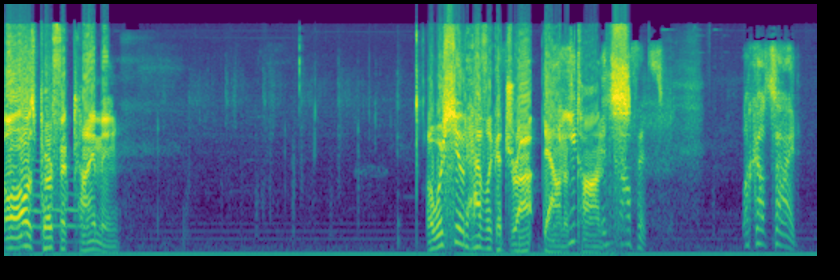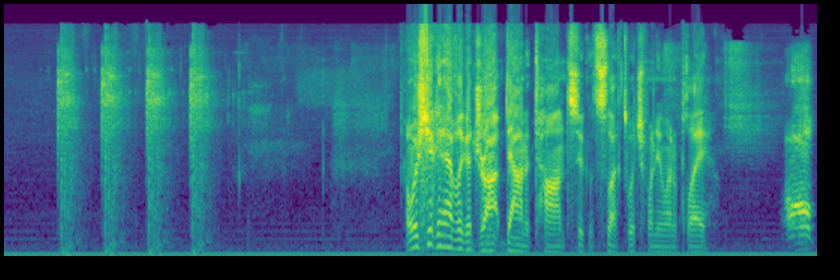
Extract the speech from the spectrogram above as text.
Oh, that was perfect timing. I wish they would have like a drop down of You- taunts. Stop. Look outside. I wish you could have like a drop down of taunts so you can select which one you want to play. Oh!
